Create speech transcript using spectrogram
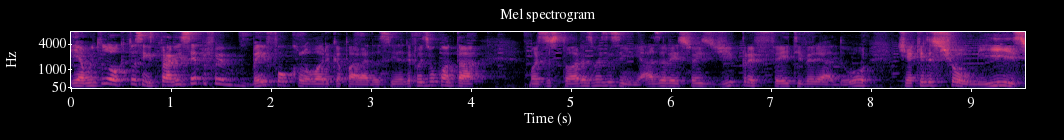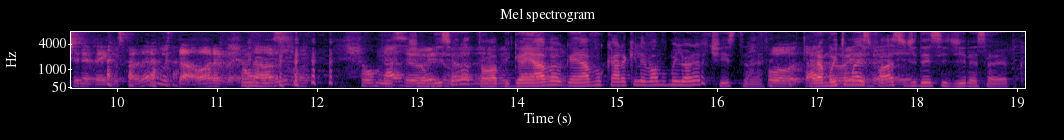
E é muito louco. Então, assim, pra mim sempre foi bem folclórica a parada, assim. Depois eu vou contar umas histórias, mas assim, as eleições de prefeito e vereador, tinha aqueles showmício, né, velho? Aquelas paradas era muito da hora, velho. Da hora demais. Show Tá Isso era mano, top. muito Ganhava, hora. ganhava o cara que levava o melhor artista, né? Pô, tá Era muito doido, mais fácil de decidir nessa época.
